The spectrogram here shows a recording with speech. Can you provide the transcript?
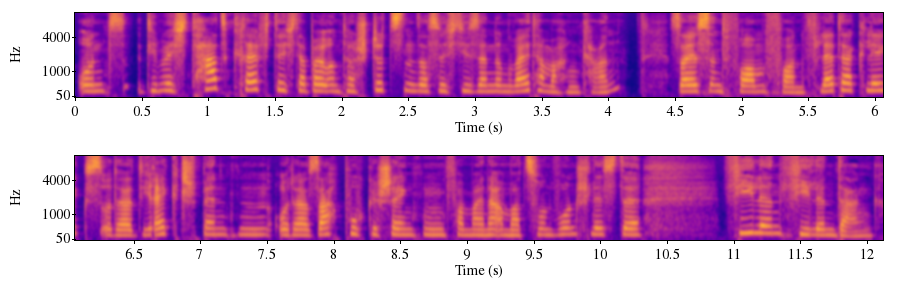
und die mich tatkräftig dabei unterstützen, dass ich die Sendung weitermachen kann, sei es in Form von Flatterklicks oder Direktspenden oder Sachbuchgeschenken von meiner Amazon Wunschliste. Vielen, vielen Dank.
